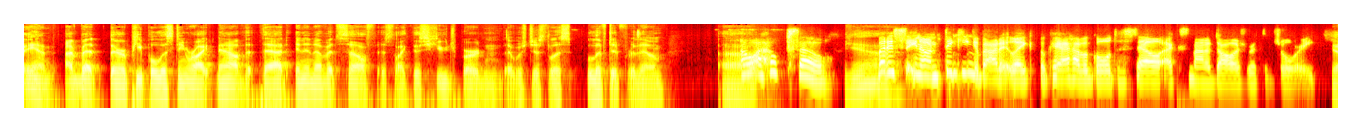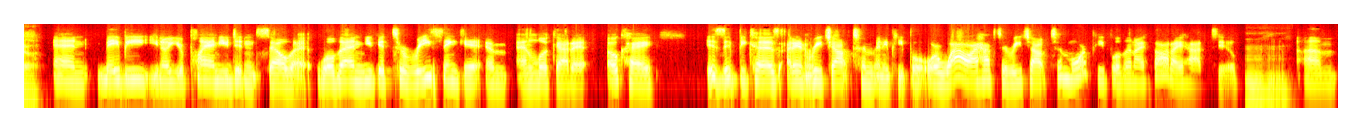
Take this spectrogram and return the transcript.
man, I bet there are people listening right now that that in and of itself is like this huge burden that was just lis- lifted for them. Uh, oh, I hope so. yeah. But it's, you know, I'm thinking about it like, okay, I have a goal to sell X amount of dollars worth of jewelry. yeah. and maybe you know your plan you didn't sell it well then you get to rethink it and, and look at it okay is it because i didn't reach out to many people or wow i have to reach out to more people than i thought i had to hmm um,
